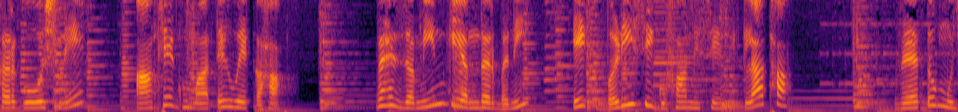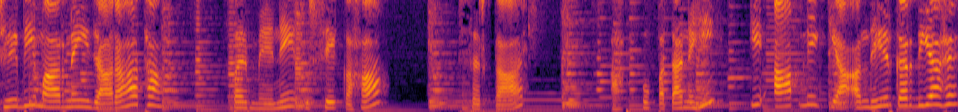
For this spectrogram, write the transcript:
खरगोश ने आँखें घुमाते हुए कहा। वह ज़मीन के अंदर बनी एक बड़ी सी गुफा में से निकला था। वह तो मुझे भी मारने ही जा रहा था, पर मैंने उससे कहा, सरकार, आपको पता नहीं कि आपने क्या अंधेर कर दिया है?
